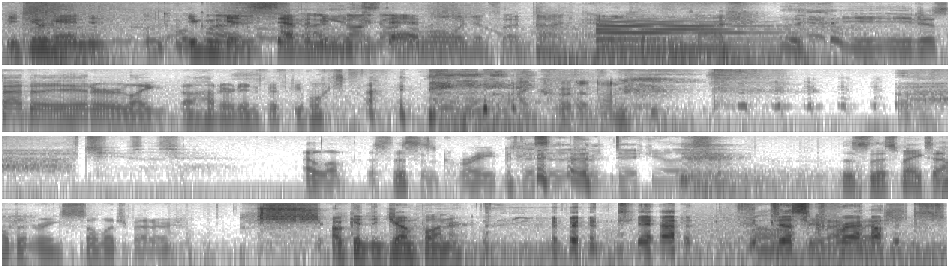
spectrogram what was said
You're two-handed. You can get 70 I've not instead. gotten a roll against that attack any fucking time. you, you just had to hit her like 150 more times. I could have done. Jesus. I love this. This is great. This is ridiculous. This this makes Elden Ring so much better. Shh, I'll get the jump on her. yeah. Oh, just Oh, dude, crouch.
